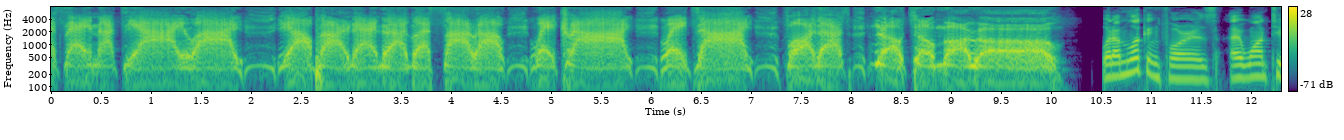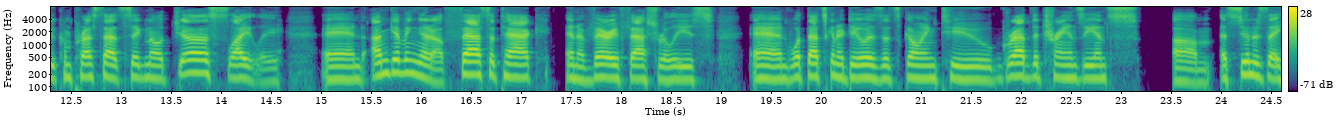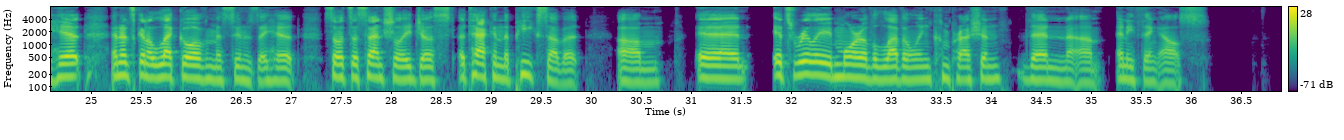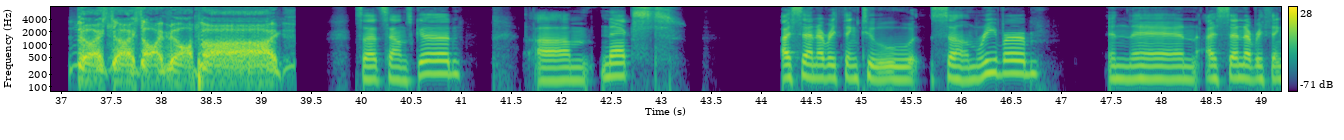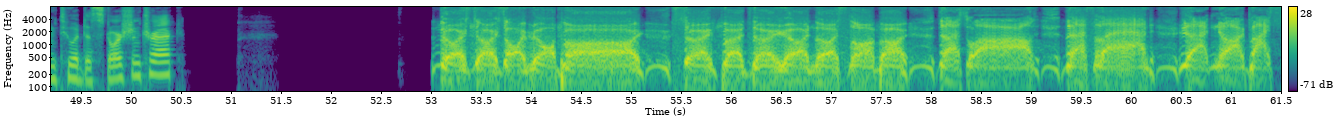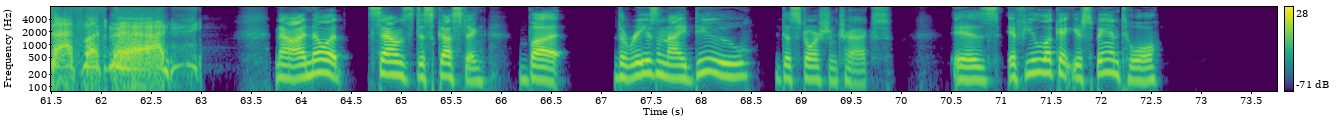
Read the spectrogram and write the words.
Say that the highway, you'll burn in endless sorrow. We cry, we die, for there's no tomorrow. What I'm looking for is I want to compress that signal just slightly, and I'm giving it a fast attack and a very fast release. And what that's going to do is it's going to grab the transients um, as soon as they hit, and it's going to let go of them as soon as they hit. So it's essentially just attacking the peaks of it. Um, and it's really more of a leveling compression than um, anything else. This is your. So that sounds good. Um, next, I send everything to some reverb, and then I send everything to a distortion track. This is on your mind, safe the endless. This world, this land, ignored by senseless. Now, I know it sounds disgusting, but the reason I do distortion tracks is if you look at your span tool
